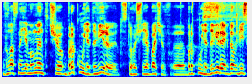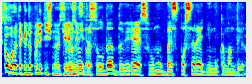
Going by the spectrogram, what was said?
власне, є момент, що бракує довіри, з того, що я бачив, е, бракує довіри як до військового, так і до політичного Розумієте, керівництва. солдат довіряє своєму безпосередньому командиру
